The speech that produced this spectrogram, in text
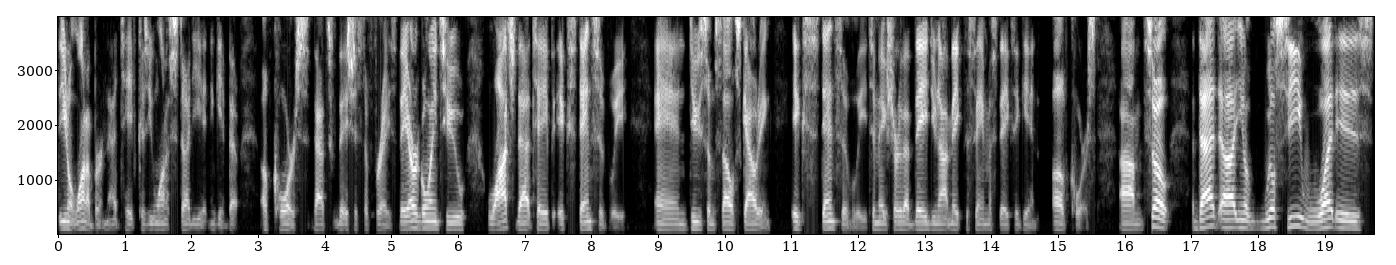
you don't want to burn that tape because you want to study it and get better. Of course, that's it's just a phrase. They are going to watch that tape extensively and do some self scouting extensively to make sure that they do not make the same mistakes again. Of course. Um, so that uh, you know we'll see what is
